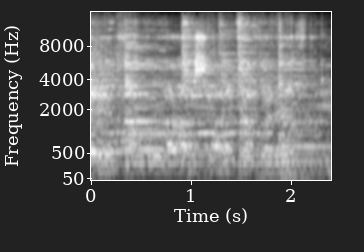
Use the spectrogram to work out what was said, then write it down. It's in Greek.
σε θάλασσα καθρέφτη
